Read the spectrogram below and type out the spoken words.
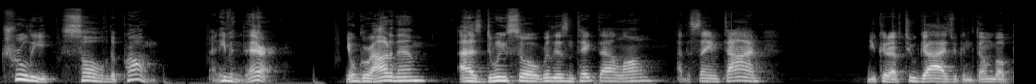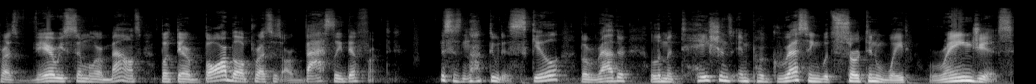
truly solve the problem. And even there, you'll grow out of them, as doing so really doesn't take that long. At the same time, you could have two guys who can dumbbell press very similar amounts, but their barbell presses are vastly different. This is not due to skill, but rather limitations in progressing with certain weight ranges.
